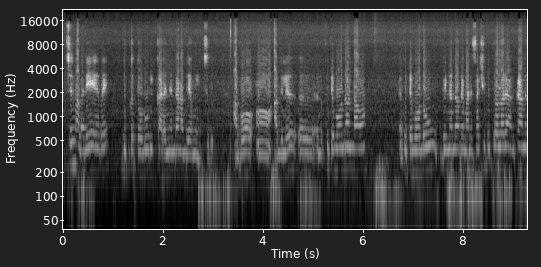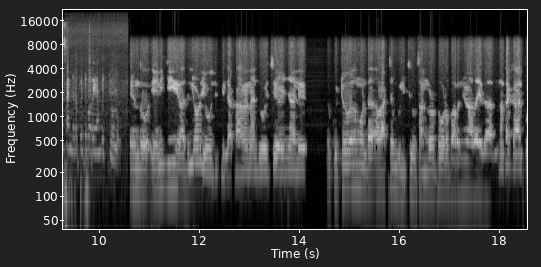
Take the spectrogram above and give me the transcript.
അച്ഛൻ വളരെയേറെ ദുഃഖത്തോടുകൂടി കരഞ്ഞിട്ടാണ് അദ്ദേഹം വിളിച്ചത്. അപ്പോ അതിൽ കുറ്റബോധം ഉണ്ടാവാം? കുറ്റബോധവും പിന്നെന്താ പറയാ മനസാക്ഷി കുത്തുള്ള ഒരാൾക്കാണ് സങ്കടപ്പെട്ട് പറയാൻ പറ്റുള്ളൂ. എന്തോ എനിക്ക് അതിനോട് യോജിപ്പില്ല. കാരണം ഞാൻ ചോദിച്ചു കഴിഞ്ഞാൽ കുറ്റബോധം കൊണ്ട് അവർ അച്ഛൻ വിളിച്ചു സങ്കടത്തോട് പറഞ്ഞു അതായത് അന്നത്തെ കാലത്ത്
